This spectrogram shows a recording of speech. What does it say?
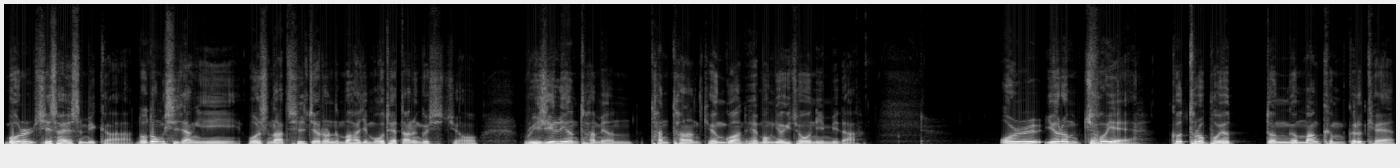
뭘 시사했습니까? 노동시장이 was not 실제로는 뭐 하지 못했다는 것이죠. resilient 하면 탄탄한 견고한 회복력이 좋은 입니다. 올 여름 초에 겉으로 보였던 것만큼 그렇게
